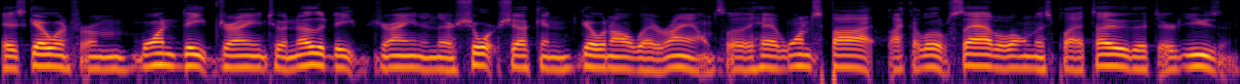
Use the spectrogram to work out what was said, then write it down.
It's going from one deep drain to another deep drain, and they're short shucking going all the way around. So they have one spot, like a little saddle on this plateau that they're using.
